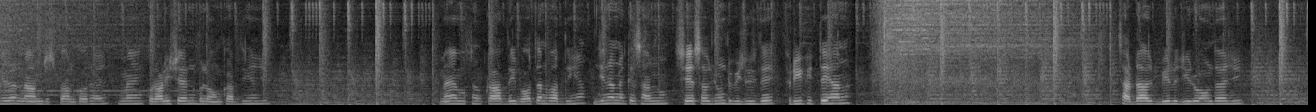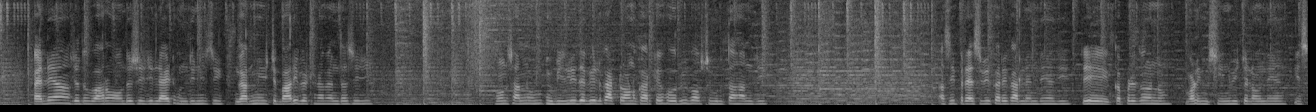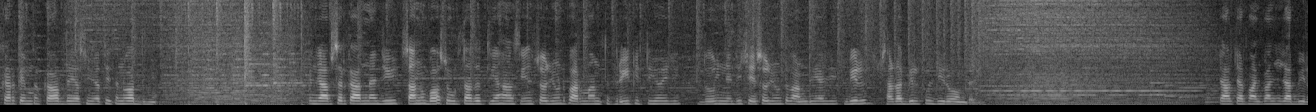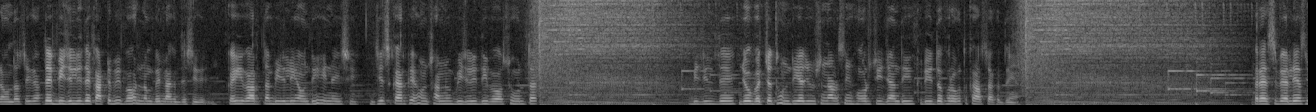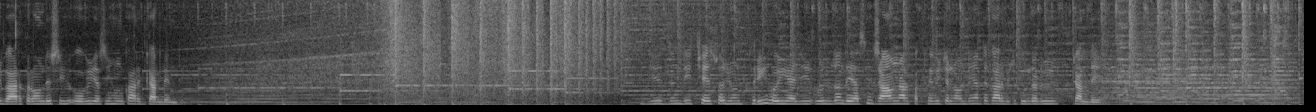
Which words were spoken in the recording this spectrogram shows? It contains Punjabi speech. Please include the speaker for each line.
Speaker 1: ਮੇਰਾ ਨਾਮ ਜਸਪਾਲ ਕੌਰ ਹੈ। ਮੈਂ ਕੁਰਾਲੀ ਸ਼ਹਿਰ ਨੂੰ ਬਿਲੋਂਗ ਕਰਦੀ ਹਾਂ ਜੀ। ਮੈਂ ਸਰਕਾਰ ਦੀ ਬਹੁਤ ਧੰਨਵਾਦੀ ਹਾਂ, ਜਿਨ੍ਹਾਂ ਨੇ ਕਿ ਸਾਨੂੰ 600 ਯੂਨਿਟ ਬਿਜਲੀ ਦੇ ਫ੍ਰੀ ਕੀਤੇ ਹਨ। ਸਾਡਾ ਬਿੱਲ ਜ਼ੀਰੋ ਆਉਂਦਾ ਹੈ ਜੀ। ਪਹਿਲਾਂ ਜਦੋਂ ਬਾਹਰੋਂ ਆਉਂਦੇ ਸੀ ਜੀ, ਲਾਈਟ ਹੁੰਦੀ ਨਹੀਂ ਸੀ, ਗਰਮੀ ਵਿੱਚ ਬਾਹਰ ਹੀ ਬੈਠਣਾ ਪੈਂਦਾ ਸੀ ਜੀ। ਹੁਣ ਸਾਨੂੰ ਬਿਜਲੀ ਦੇ ਬਿੱਲ ਘੱਟ ਆਉਣ ਕਰਕੇ ਹੋਰ ਵੀ ਬਹੁਤ ਸਹੂਲਤਾਂ ਹਨ ਜੀ। ਅਸੀਂ ਪ੍ਰੈਸ ਵੀ ਘਰੇ ਕਰ ਲੈਂਦੇ ਹਾਂ ਜੀ ਤੇ ਕੱਪੜੇ ਧੋਣ ਵਾਲੀ ਮਸ਼ੀਨ ਵੀ ਚਲਾਉਂਦੇ ਹਾਂ। ਇਸ ਕਰਕੇ ਸਰਕਾਰ ਦੇ ਅਸੀਂ ਅਤੀ ਧੰਨਵਾਦੀ ਹਾਂ। ਪੰਜਾਬ ਸਰਕਾਰ ਨੇ ਜੀ ਸਾਨੂੰ ਬਹੁਤ ਸਹੂਲਤਾਂ ਦਿੱਤੀਆਂ ਹਨ। 300 ਯੂਨਿਟ ਪਰ ਮੰਥ ਫ੍ਰੀ ਕੀਤੀ ਹੋਈ ਜੀ। 2 ਮਹੀਨੇ ਦੀ 600 ਯੂਨਿਟ ਬਣਦੀ ਹੈ ਜੀ। ਬਿੱਲ ਸਾਡਾ ਬਿਲਕੁਲ ਜ਼ੀਰੋ ਆਉਂਦਾ ਜੀ। 4-4 5-5 ਹਜ਼ਾਰ ਬਿੱਲ ਆਉਂਦਾ ਸੀਗਾ ਤੇ ਬਿਜਲੀ ਦੇ ਕੱਟ ਵੀ ਬਹੁਤ ਲੰਬੇ ਲੱਗਦੇ ਸੀਗੇ ਜੀ। ਕਈ ਵਾਰ ਤਾਂ ਬਿਜਲੀ ਆਉਂਦੀ ਹੀ ਨਹੀਂ ਸੀ। ਜਿਸ ਕਰਕੇ ਹੁਣ ਸਾਨੂੰ ਬਿਜਲੀ ਦੀ ਬਹੁਤ ਸਹੂਲਤ ਹੈ। ਬਿਜਲੀ ਦੇ ਜੋ ਬਚਤ ਹੁੰਦੀ ਹੈ ਜੀ ਉਸ ਨਾਲ ਅਸੀਂ ਹੋਰ ਚੀਜ਼ਾਂ ਦੀ ਖਰੀਦੋ ਫਰੋਖਤ ਕਰ ਸਕਦੇ ਹਾਂ। ਪ੍ਰੈਸ ਵੇਲੇ ਅਸੀਂ ਬਾਹਰ ਕਰਾਉਂਦੇ ਸੀ, ਉਹ ਵੀ ਅਸੀਂ ਹੁਣ ਘਰ ਕਰ ਲੈਂਦੇ। ਜਿਸ ਦਿਨ ਦੀ 600 ਯੂਨਿਟ ਫ੍ਰੀ ਹੋਈ ਹੈ ਜੀ, ਉਸ ਦਿਨ ਦੇ ਅਸੀਂ ਆਰਾਮ ਨਾਲ ਪੱਖੇ ਵੀ ਚਲਾਉਂਦੇ ਹਾਂ ਤੇ ਘਰ ਵਿੱਚ ਕੂਲਰ ਵੀ ਚੱਲਦੇ ਆ।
